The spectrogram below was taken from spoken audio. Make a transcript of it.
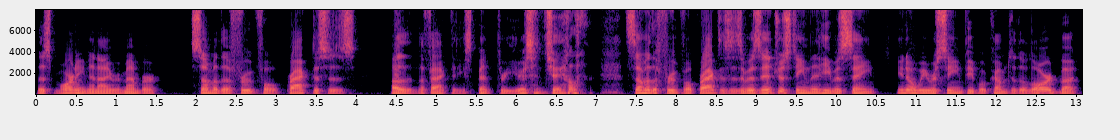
this morning, and I remember some of the fruitful practices other than the fact that he spent three years in jail, some of the fruitful practices. It was interesting that he was saying, you know, we were seeing people come to the Lord, but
